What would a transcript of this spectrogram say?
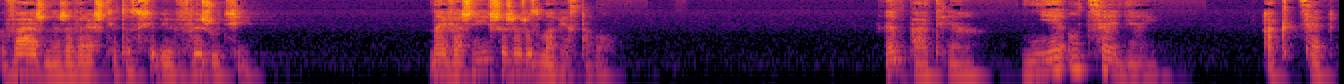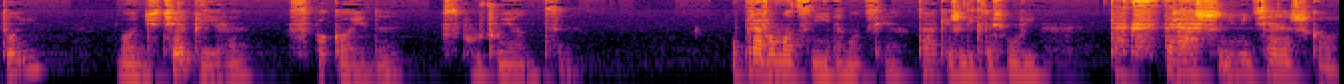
Ważne, że wreszcie to z siebie wyrzuci. Najważniejsze, że rozmawia z tobą. Empatia. Nie oceniaj. Akceptuj, bądź cierpliwy, spokojny, współczujący. Uprawomocnij emocje, tak? Jeżeli ktoś mówi, tak strasznie mi ciężko,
